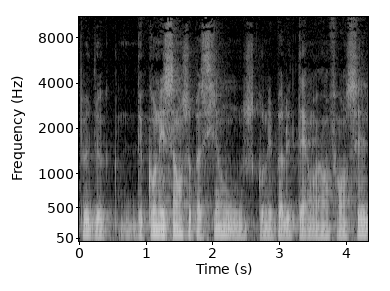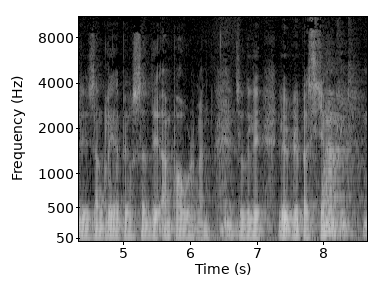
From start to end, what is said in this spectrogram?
peu de, de connaissance aux patients. Je ne connais pas le terme en français. Les Anglais appellent ça de empowerment. Mm. Le, patient, euh,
